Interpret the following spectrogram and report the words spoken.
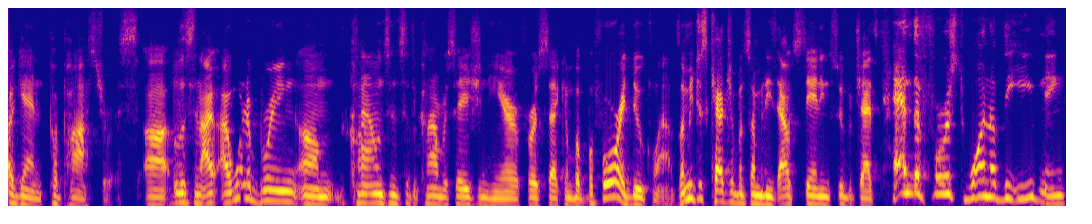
again preposterous. Uh mm-hmm. listen i, I want to bring um clowns into the conversation here for a second but before i do clowns let me just catch up on some of these outstanding super chats. And the first one of the evening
